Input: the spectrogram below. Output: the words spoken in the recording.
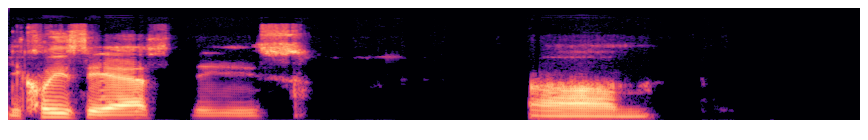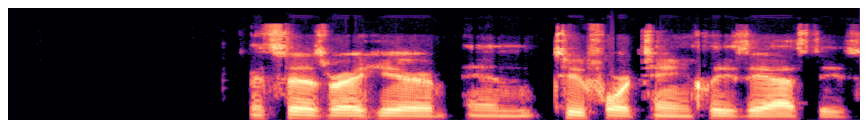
Ecclesiastes, um it says right here in 214 Ecclesiastes.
